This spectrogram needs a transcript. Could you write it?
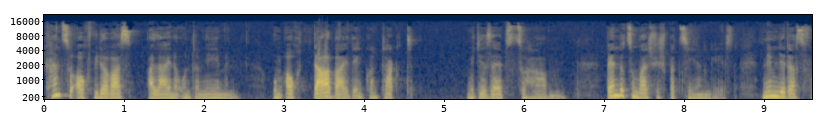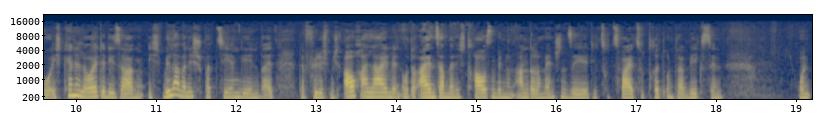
kannst du auch wieder was alleine unternehmen, um auch dabei den Kontakt mit dir selbst zu haben. Wenn du zum Beispiel spazieren gehst, nimm dir das vor. Ich kenne Leute, die sagen, ich will aber nicht spazieren gehen, weil da fühle ich mich auch allein wenn, oder einsam, wenn ich draußen bin und andere Menschen sehe, die zu zwei, zu dritt unterwegs sind. Und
